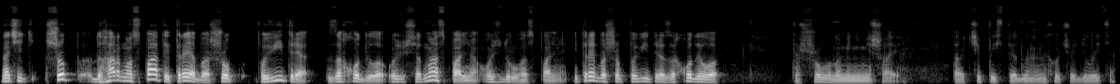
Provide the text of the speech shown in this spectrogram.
Значить, щоб гарно спати, треба, щоб повітря заходило ось одна спальня, ось друга спальня. І треба, щоб повітря заходило. Та що воно мені мішає? Так, чепись ти від не хочу ділитися.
